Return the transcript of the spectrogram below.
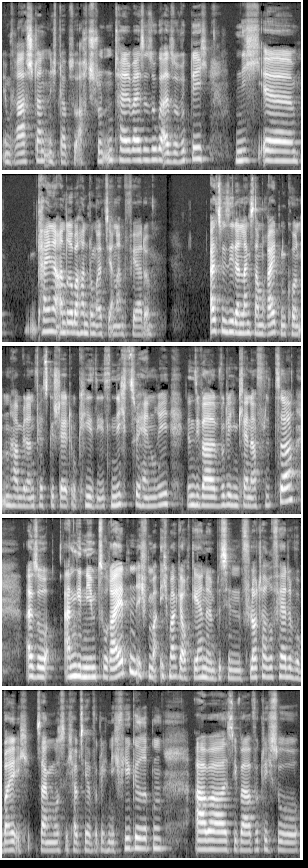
im Gras standen. Ich glaube, so acht Stunden teilweise sogar. Also wirklich nicht, äh, keine andere Behandlung als die anderen Pferde. Als wir sie dann langsam reiten konnten, haben wir dann festgestellt, okay, sie ist nicht zu Henry, denn sie war wirklich ein kleiner Flitzer. Also angenehm zu reiten. Ich, ich mag ja auch gerne ein bisschen flottere Pferde, wobei ich sagen muss, ich habe sie ja wirklich nicht viel geritten. Aber sie war wirklich so,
